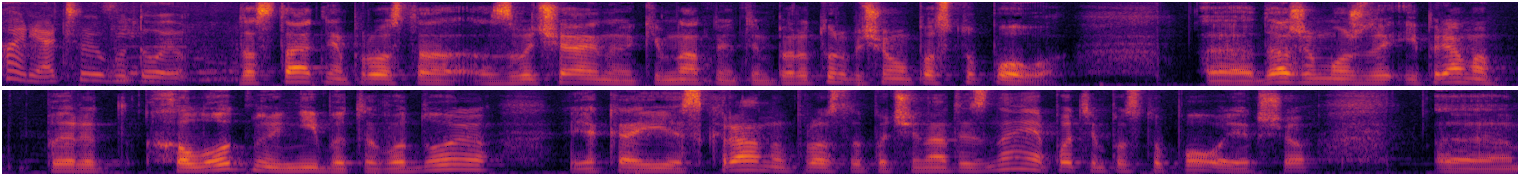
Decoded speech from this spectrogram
гарячою водою. Достатньо просто звичайної кімнатної температури, причому поступово. Навіть можна і прямо перед холодною, нібито водою, яка є з крану, просто починати з неї, а потім поступово, якщо е,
